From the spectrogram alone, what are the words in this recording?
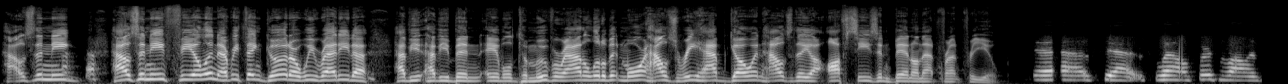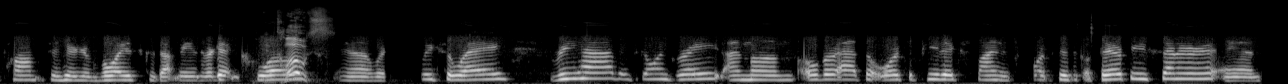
How's the knee? How's the knee feeling? Everything good? Are we ready to have you have you been able to move around a little bit more? How's rehab going? How's the uh, off season been on that front for you? Yes, yes. Well, first of all, I'm pumped to hear your voice because that means we're getting close. Close. Yeah, we're weeks away. Rehab is going great. I'm um, over at the Orthopedic Spine and Sport Physical Therapy Center, and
